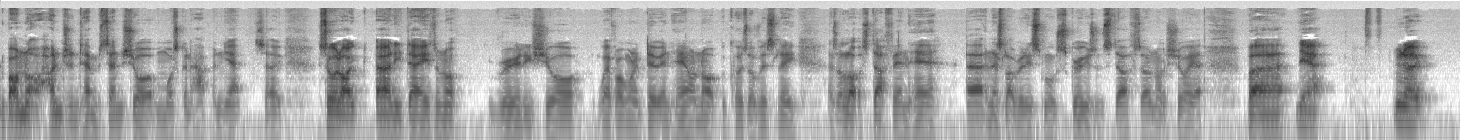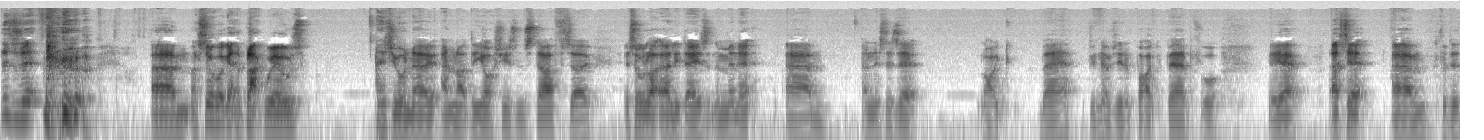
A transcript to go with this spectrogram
But I'm not 110% sure on what's going to happen yet. So it's all like early days. I'm not really sure whether I want to do it in here or not because obviously there's a lot of stuff in here uh, and there's like really small screws and stuff. So I'm not sure yet. But uh, yeah, you know, this is it. um, I've still got to get the black wheels, as you all know, and like the Yoshis and stuff. So it's all like early days at the minute. Um, and this is it. Like there if you've never seen a bike there before. But yeah that's it um, for the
